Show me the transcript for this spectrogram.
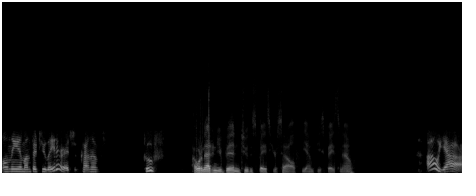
only a month or two later it's just kind of poof i would imagine you've been to the space yourself the empty space now Oh yeah,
